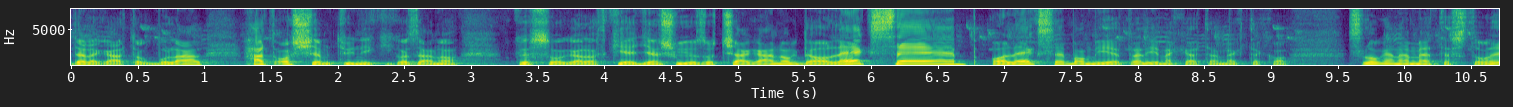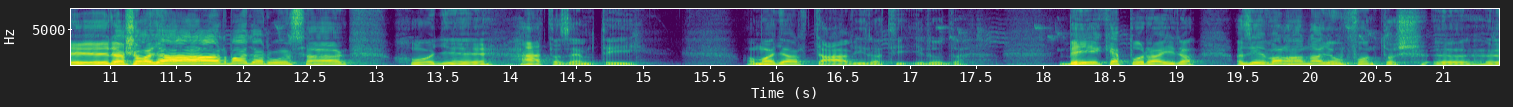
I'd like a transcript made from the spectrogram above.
delegáltakból áll, hát az sem tűnik igazán a közszolgálat kiegyensúlyozottságának, de a legszebb, a legszebb, amiért elénekeltem nektek a szlogenemet, ezt a édesanyár Magyarország, hogy hát az MTI, a Magyar Távirati Iroda. Békeporaira, azért valaha nagyon fontos ö, ö,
